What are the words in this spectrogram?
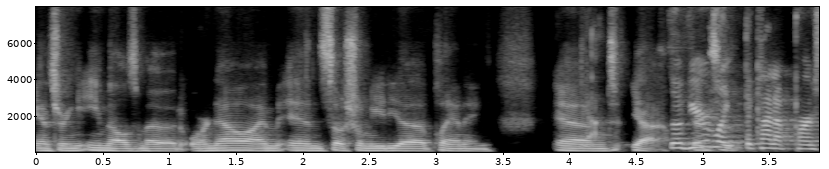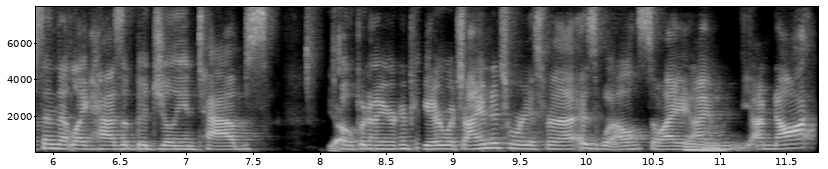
answering emails mode, or now I'm in social media planning. And yeah. yeah so if you're like the kind of person that like has a bajillion tabs yeah. open on your computer, which I am notorious for that as well. So I, mm-hmm. I'm I'm not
